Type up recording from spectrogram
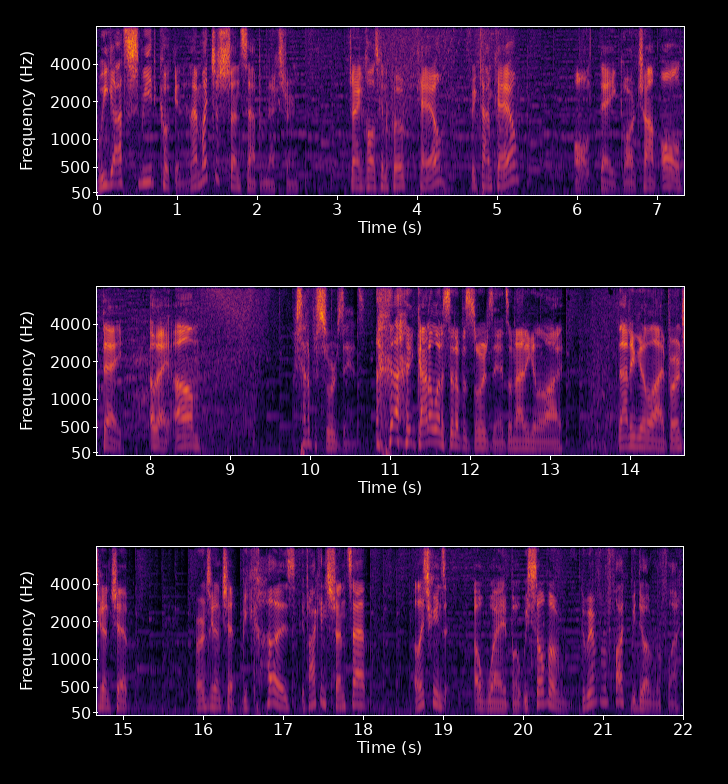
We got speed cooking. And I might just Sun Sap him next turn. Dragon Claw's going to poke. KO. Big time KO. All day. Garchomp. All day. Okay, um... I set up a Swords Dance. I kind of want to set up a Swords Dance. I'm not even going to lie. Not even gonna lie. Burns gonna chip. Burns gonna chip. Because if I can strength sap, screen's away, but we still have a... Do we have a reflect? We do have a reflect.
